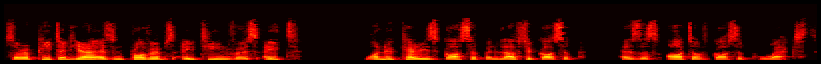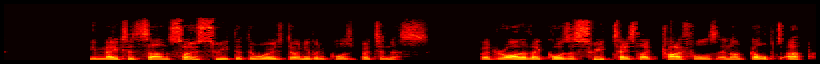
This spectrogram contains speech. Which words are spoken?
So repeated here as in Proverbs 18 verse 8, one who carries gossip and loves to gossip has this art of gossip waxed. He makes it sound so sweet that the words don't even cause bitterness, but rather they cause a sweet taste like trifles and are gulped up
